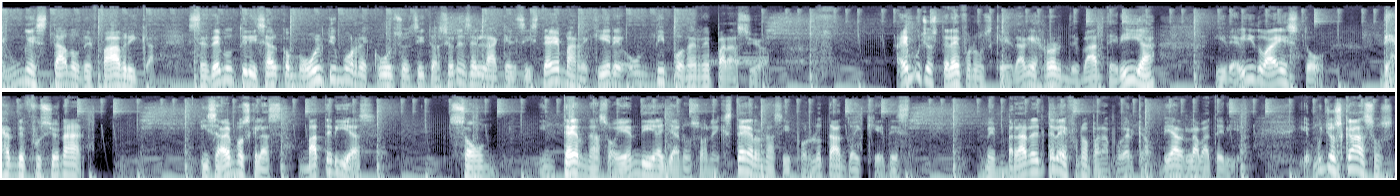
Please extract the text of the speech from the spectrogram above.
en un estado de fábrica se debe utilizar como último recurso en situaciones en las que el sistema requiere un tipo de reparación. Hay muchos teléfonos que dan error de batería y debido a esto dejan de funcionar. Y sabemos que las baterías son internas hoy en día, ya no son externas y por lo tanto hay que desmembrar el teléfono para poder cambiar la batería muchos casos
